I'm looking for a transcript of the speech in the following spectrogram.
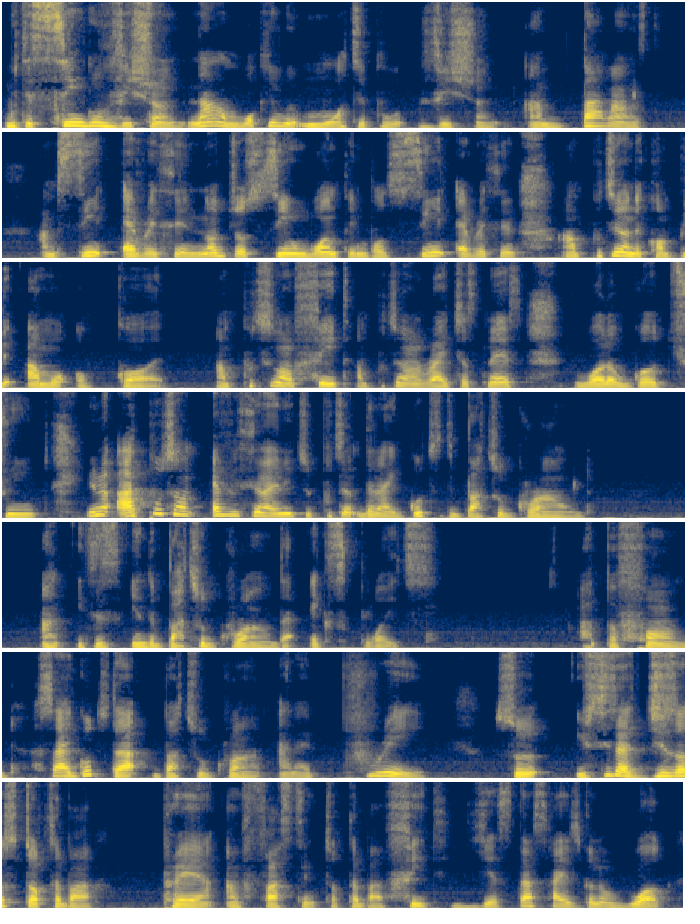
with a single vision. Now I'm working with multiple vision. I'm balanced. I'm seeing everything, not just seeing one thing, but seeing everything. I'm putting on the complete armor of God. I'm putting on faith. I'm putting on righteousness, the word of God, truth. You know, I put on everything I need to put on. Then I go to the battleground. And it is in the battleground that exploits are performed. So I go to that battleground and I pray. So you see that Jesus talked about prayer and fasting, talked about faith. Yes, that's how it's going to work.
